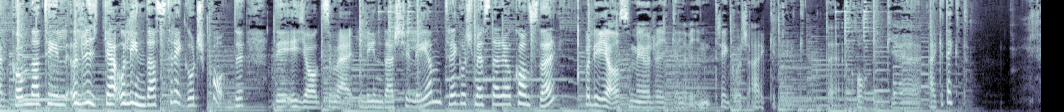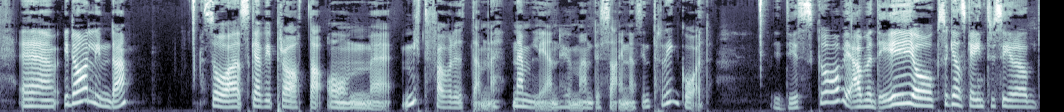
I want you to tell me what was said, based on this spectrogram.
Välkomna till Ulrika och Lindas trädgårdspodd. Det är jag som är Linda Kylén, trädgårdsmästare och konstnär. Och det är jag som är Ulrika Levin, trädgårdsarkitekt och eh, arkitekt. Eh, idag, Linda, så ska vi prata om eh, mitt favoritämne, nämligen hur man designar sin trädgård. Det ska vi. Ja, men det är jag också ganska intresserad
